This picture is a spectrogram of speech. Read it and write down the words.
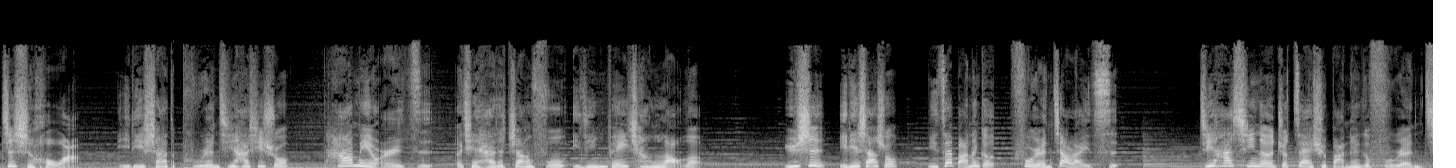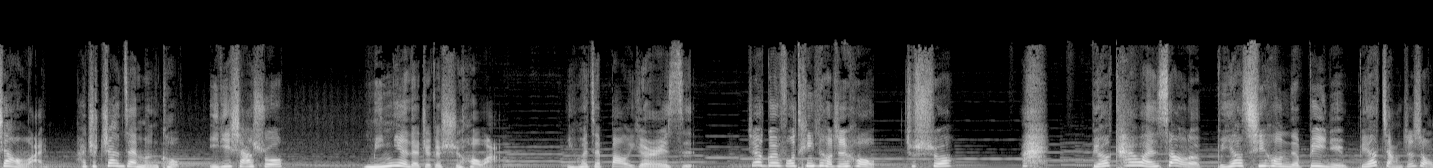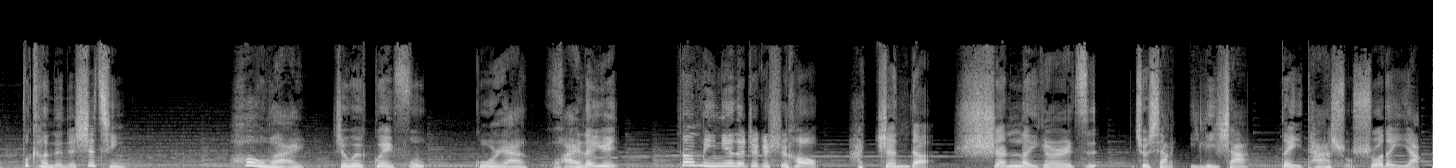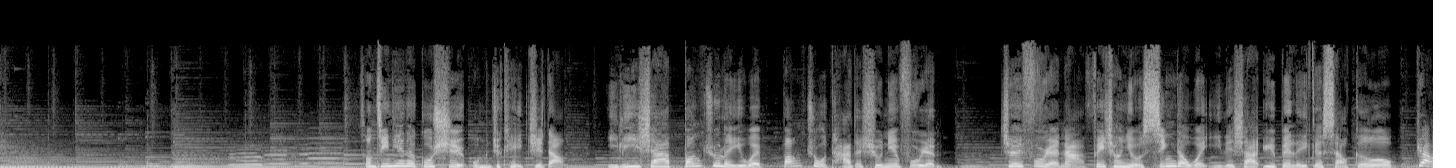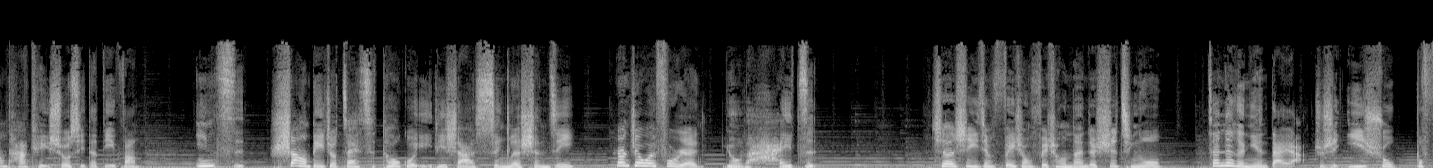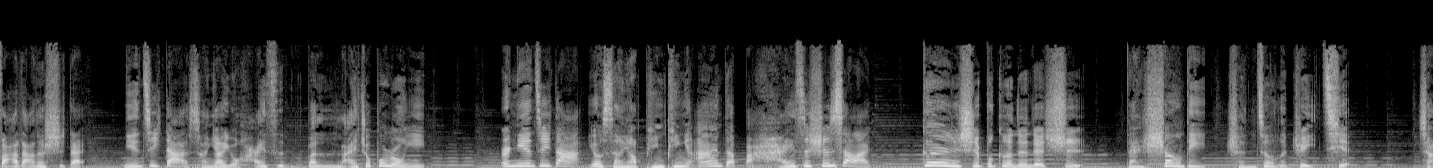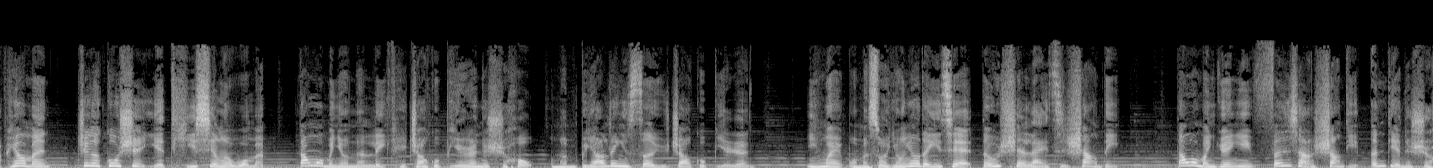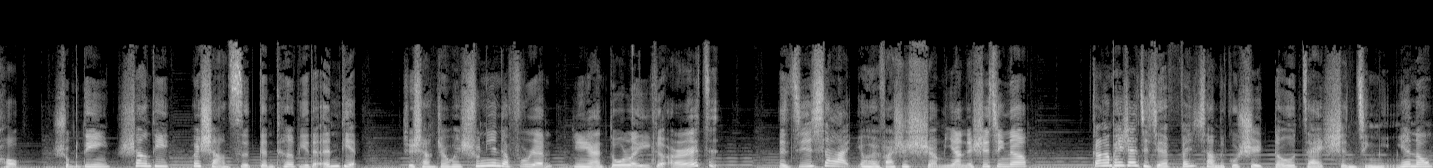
这时候啊。伊丽莎的仆人基哈西说：“她没有儿子，而且她的丈夫已经非常老了。”于是伊丽莎说：“你再把那个妇人叫来一次。”基哈西呢，就再去把那个妇人叫来，他就站在门口。伊丽莎说：“明年的这个时候啊，你会再抱一个儿子。”这个贵妇听到之后就说：“哎，不要开玩笑了，不要欺哄你的婢女，不要讲这种不可能的事情。”后来，这位贵妇果然怀了孕。到明年的这个时候，她真的生了一个儿子，就像伊丽莎对她所说的一样。从今天的故事，我们就可以知道，伊丽莎帮助了一位帮助她的书念妇人。这位妇人呐，非常有心的为伊丽莎预备了一个小阁楼，让她可以休息的地方。因此，上帝就再次透过伊丽莎行了神迹，让这位妇人有了孩子。这是一件非常非常难的事情哦。在那个年代啊，就是医术不发达的时代，年纪大想要有孩子本来就不容易，而年纪大又想要平平安安的把孩子生下来，更是不可能的事。但上帝成就了这一切。小朋友们，这个故事也提醒了我们。当我们有能力可以照顾别人的时候，我们不要吝啬于照顾别人，因为我们所拥有的一切都是来自上帝。当我们愿意分享上帝恩典的时候，说不定上帝会赏赐更特别的恩典。就像这位书念的妇人，竟然多了一个儿子。那接下来又会发生什么样的事情呢？刚刚佩珊姐姐分享的故事都在圣经里面哦，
